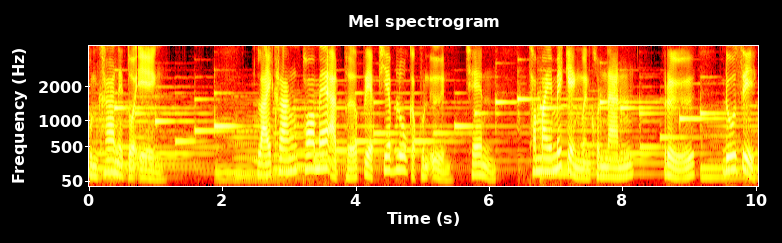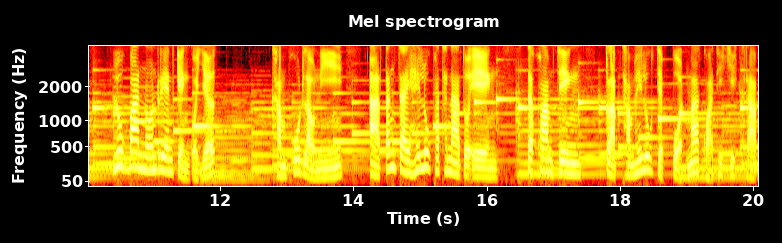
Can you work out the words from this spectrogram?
คุณค่าในตัวเอง หลายครั้งพ่อแม่อาจเผลอเปรียบเทียบลูกกับคนอื่น เช่นทำไมไม่เก่งเหมือนคนนั้น หรือ ดูสิ ลูกบ้านโน้นเรียนเก่งกว่าเยอะคำพูดเหล่านี้อาจตั้งใจให้ลูกพัฒนาตัวเอง แต่ความจริงกลับทำให้ลูกเจ็บปวดมากกว่าที่คิดครับ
